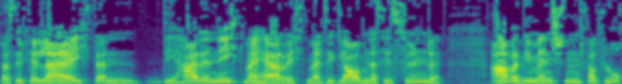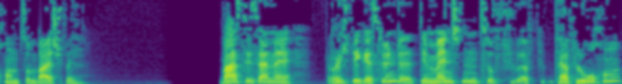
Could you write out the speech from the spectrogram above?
Dass sie vielleicht dann die Haare nicht mehr herrichten, weil sie glauben, das ist Sünde. Aber die Menschen verfluchen zum Beispiel. Was ist eine richtige Sünde, die Menschen zu verfluchen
